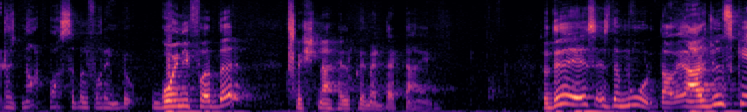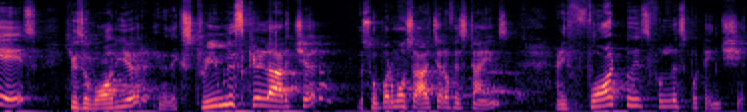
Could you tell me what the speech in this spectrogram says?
it was not possible for him to go any further. Krishna helped him at that time. So this is the mood. Now in Arjun's case, he was a warrior, he was extremely skilled archer, the supermost archer of his times, and he fought to his fullest potential.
